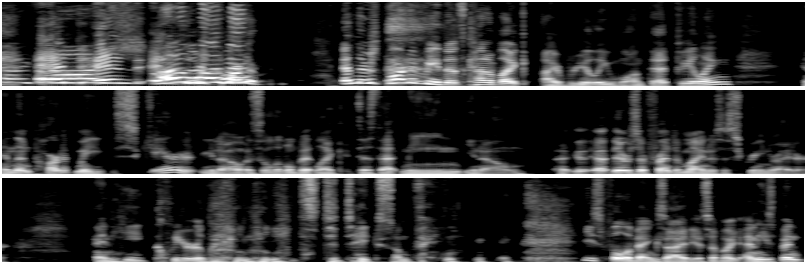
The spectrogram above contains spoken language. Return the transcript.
my gosh. And, and, and I there's love part it. Of, and there's part of me that's kind of like, I really want that feeling. And then part of me scared, you know, is a little bit like, does that mean, you know, uh, uh, there's a friend of mine who's a screenwriter and he clearly needs to take something. he's full of anxiety and stuff like, and he's been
